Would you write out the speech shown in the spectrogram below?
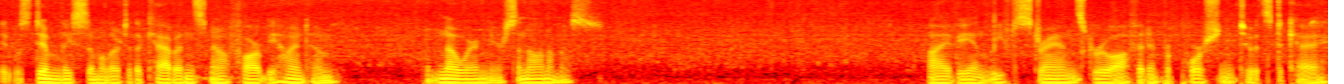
It was dimly similar to the cabins now far behind him, but nowhere near synonymous. Ivy and leafed strands grew off it in proportion to its decay.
